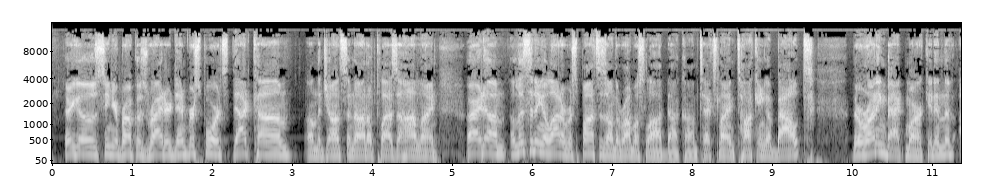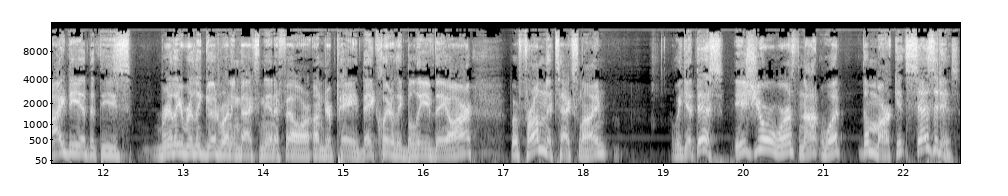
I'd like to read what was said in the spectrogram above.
day. There you go, Senior Broncos writer, DenverSports.com on the Johnson Auto Plaza hotline. All right, um, eliciting a lot of responses on the RamosLaw.com text line talking about the running back market and the idea that these really, really good running backs in the NFL are underpaid. They clearly believe they are. But from the text line, we get this. Is your worth not what the market says it is?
